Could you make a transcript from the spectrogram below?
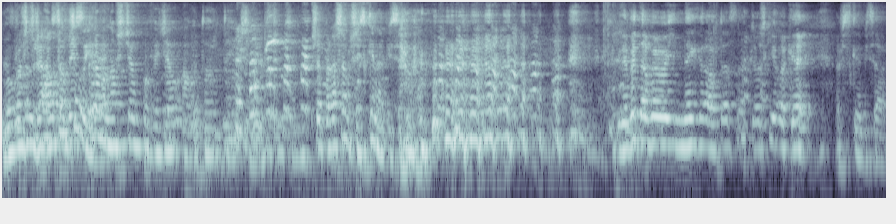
Bo uważam, że on autor sobie z czuje. skromnością powiedział autor tej książki. Przepraszam, wszystkie napisałem. Gdyby to były innego autorstwa książki, okej, a wszystkie napisałem.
